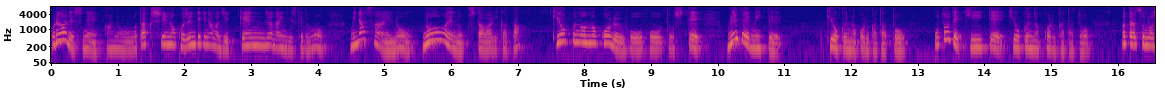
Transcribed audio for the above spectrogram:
これはですねあの私の個人的な、実験じゃないんですけども皆さんへの脳への伝わり方記憶の残る方法として目で見て記憶に残る方と音で聞いて記憶に残る方とまたその思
